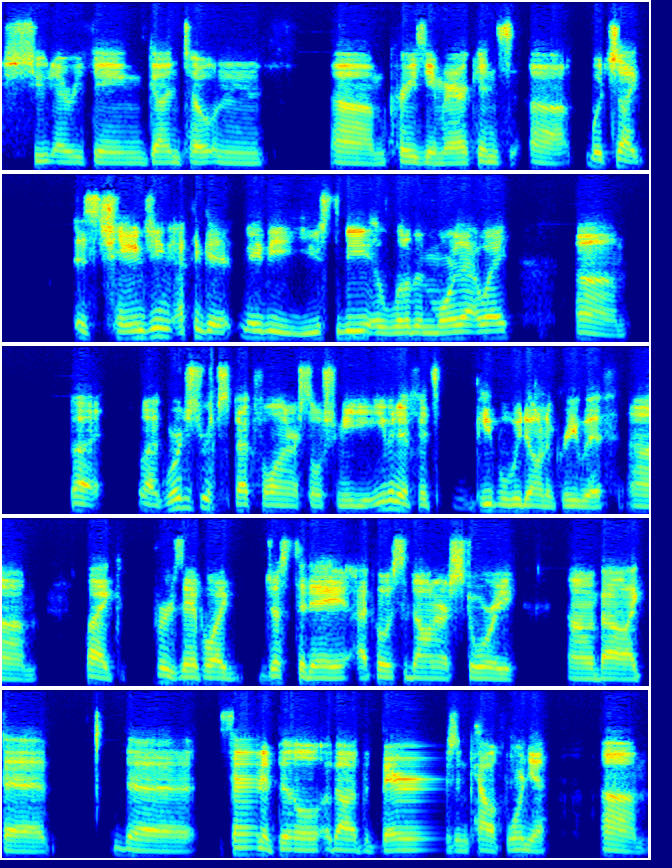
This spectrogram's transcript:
shoot everything, gun toting, um, crazy Americans, uh, which like is changing. I think it maybe used to be a little bit more that way. Um, but like we're just respectful on our social media, even if it's people we don't agree with. Um, like for example, like just today, I posted on our story um, about like the the Senate bill about the bears in California, um,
